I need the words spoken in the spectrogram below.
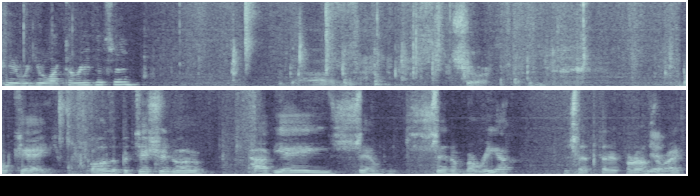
Peter, would you like to read this in? Sure. Okay, on the petition of Javier San- Santa Maria, is that uh, pronounced Yeah. right?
